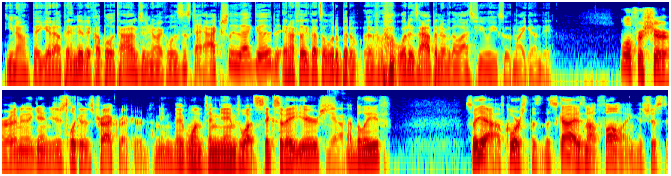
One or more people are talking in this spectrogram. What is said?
you know, they get upended a couple of times, and you're like, well, is this guy actually that good? And I feel like that's a little bit of, of what has happened over the last few weeks with Mike Gundy. Well, for sure. I mean, again, you just look at his track record. I mean, they've won 10 games, what, six of eight years? Yeah. I believe. So, yeah, of course, the, the sky is not falling. It's just,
